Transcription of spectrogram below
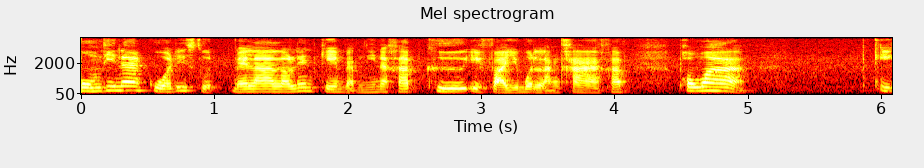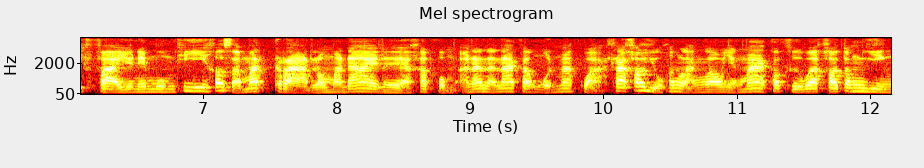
มุมที่น่ากลัวที่สุด เวลาเราเล่นเกมแบบนี้นะครับ คืออีกฝ่ายอยู่บนหลังคาครับ เพราะว่าอีกฝ่ายอยู่ในมุมที่เขาสามารถกราดเรามาได้เลยครับผม อันนั้นน่ากังวลมากกว่า ถ้าเขาอยู่ข้างหลังเราอย่างมากก็คือว่าเขาต้องยิง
